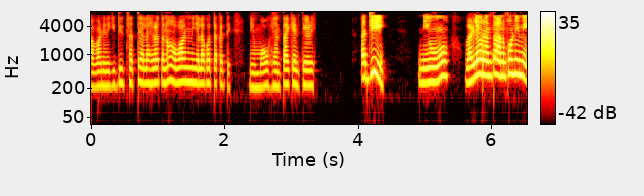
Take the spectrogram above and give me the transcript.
ಅವ ನಿನಗೆ ಇದ್ದಿದ್ದು ಸತ್ಯ ಎಲ್ಲ ಹೇಳ್ತಾನೋ ಅವಾಗ ನಿನಗೆಲ್ಲ ಗೊತ್ತಾಕತಿ ನಿಮ್ಮ ಅವ್ವ ಎಂತಾಕೆ ಅಂತೇಳಿ. ಅಜ್ಜಿ! ನೀವು ಒಳ್ಳೆಯವ್ರಂತ ಅನ್ಕೊಂಡಿನಿ.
